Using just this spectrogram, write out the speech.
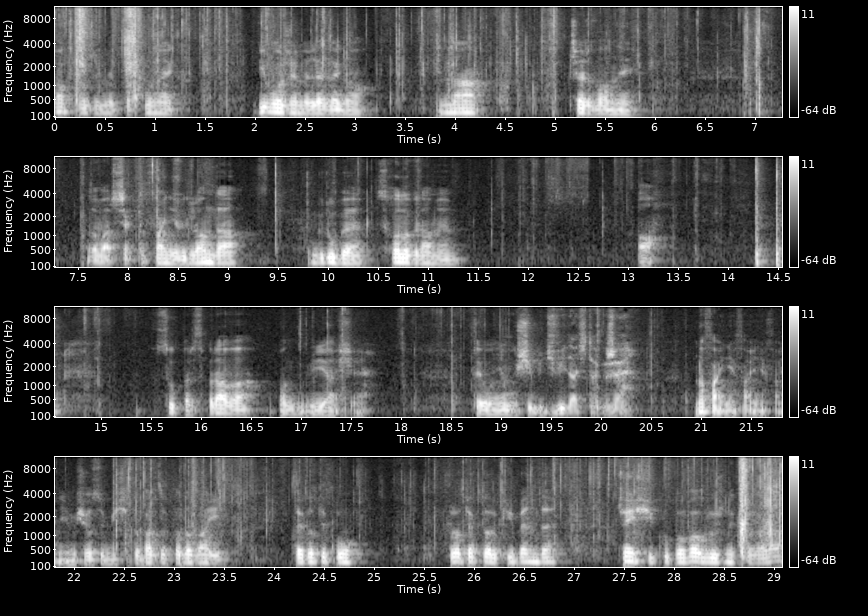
otworzymy pakunek i włożymy lewego na czerwony. Zobaczcie jak to fajnie wygląda, grube z hologramem. O, super sprawa, odbija się. Tyłu nie musi być widać, także no fajnie, fajnie, fajnie. Mi się osobiście to bardzo podoba i tego typu protektorki będę częściej kupował w różnych kolorach.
